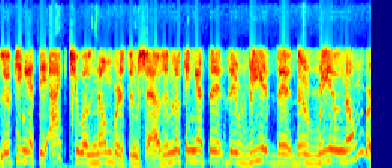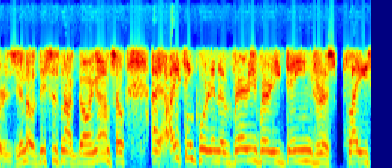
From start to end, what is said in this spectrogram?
looking at the actual numbers themselves and looking at the, the real, the, the real numbers. You know, this is not going on. So I, I think we're in a very, very dangerous place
